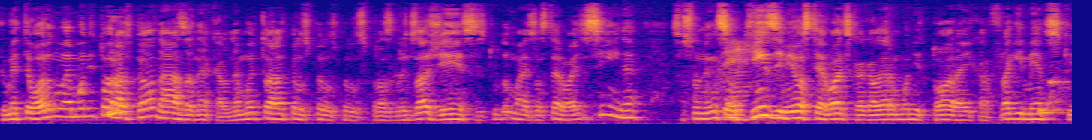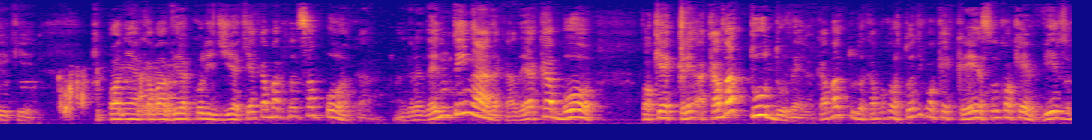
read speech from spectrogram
Porque o meteoro não é monitorado pela NASA, né, cara? Não é monitorado pelos, pelos, pelos, pelas grandes agências e tudo mais. Os asteroides, sim, né? Se não me engano, são 15 mil asteroides que a galera monitora aí, cara. Fragmentos que, que, que podem acabar vir a colidir aqui e acabar com toda essa porra, cara. Daí não tem nada, cara. Daí acabou qualquer crença. Acaba tudo, velho. Acaba tudo. Acaba com toda e qualquer crença, todo qualquer vírus,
